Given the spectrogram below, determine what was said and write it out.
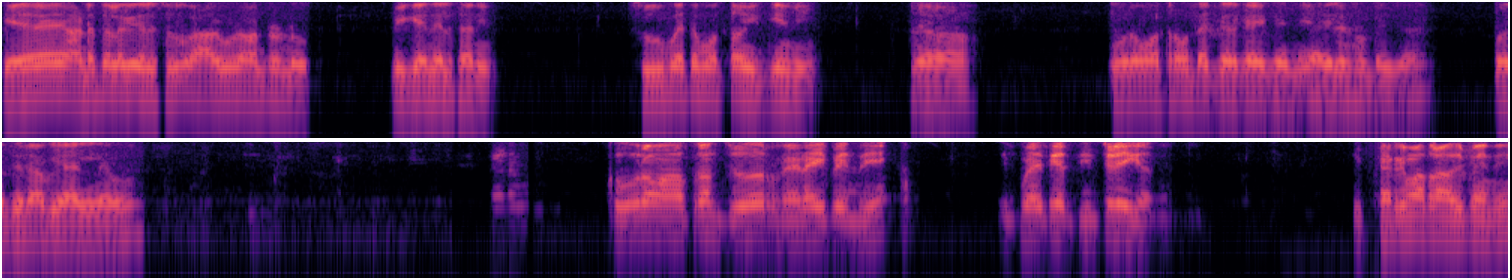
ఏదైనా అండతోళ్ళకి తెలుసు ఆడు కూడా అంటుండు మీకేం తెలుసు అని. సూప్ అయితే మొత్తం ఎక్కింది ఆ, కూర మాత్రం దగ్గరకి అయిపోయింది. హైలైట్స్ ఉంటుంది ఇక కొద్దిరాకు వేయలేము కూర మాత్రం జోరు రెడీ అయిపోయింది. ఇప్పుడైతే దించడే ఈ కర్రీ మాత్రం అయిపోయింది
